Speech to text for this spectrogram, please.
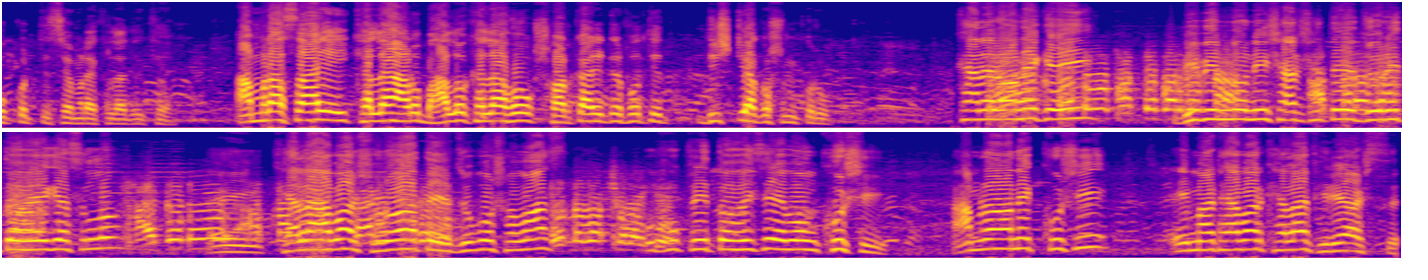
ভোগ করতেছি আমরা খেলা দেখে। আমরা চাই এই খেলা আরও ভালো খেলা হোক, সরকার এটার প্রতি দৃষ্টি আকর্ষণ করুক। এখানের অনেকেই বিভিন্ন নেশার সাথে জড়িত হয়ে গেছিল। এই খেলা আবার শুরু হতে যুব সমাজ উপকৃত হয়েছে এবং খুশি। আমরা অনেক খুশি এই মাঠে আবার খেলা ফিরে আসছে।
